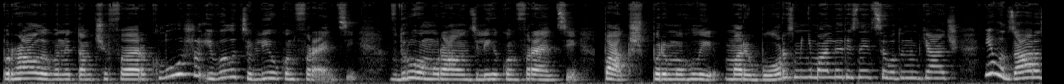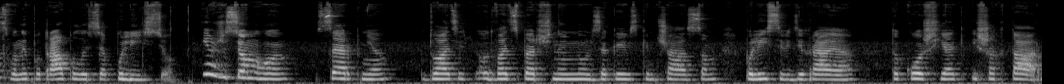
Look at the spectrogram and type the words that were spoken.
Програли вони там ЧФР Клужу і вилетів в Лігу конференцій. В другому раунді Ліги конференцій Пакш перемогли Марибор з мінімальною різницею в один м'яч. І от зараз вони потрапилися по лісю. І вже 7 серпня 20, о 21.00 за київським часом Полісся відіграє також, як і Шахтар.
